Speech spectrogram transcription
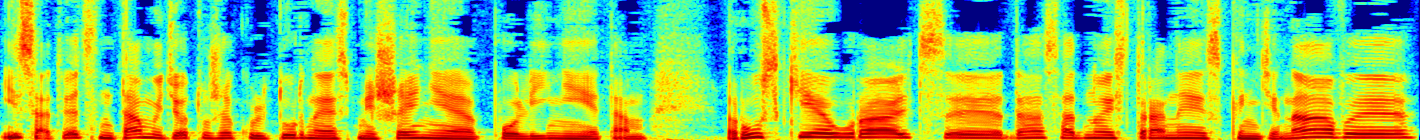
И, соответственно, там идет уже культурное смешение по линии там русские уральцы, да, с одной стороны, скандинавы,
